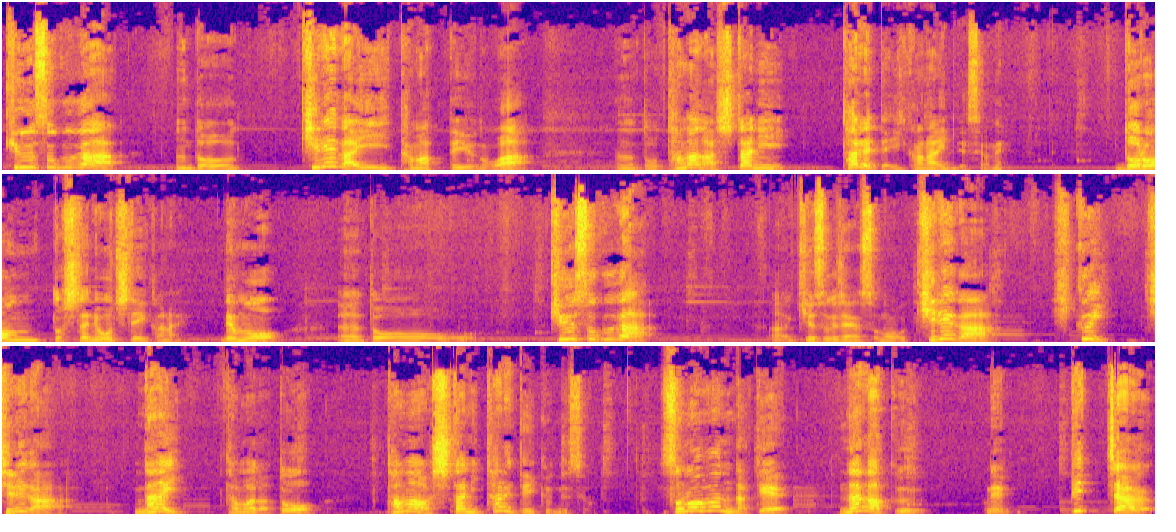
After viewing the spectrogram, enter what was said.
球速が、うんと、キレがいい球っていうのは、うんと球が下に垂れていかないんですよね。ドロンと下に落ちていかない。でも、うんと、球速が球速じゃないそのキレが低いキレがない球だと球は下に垂れていくんですよ。その分だけ長くねピッチャー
